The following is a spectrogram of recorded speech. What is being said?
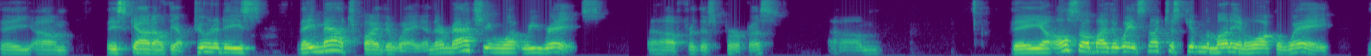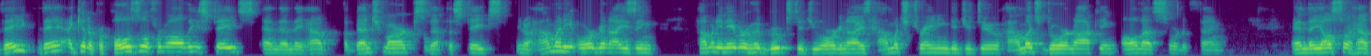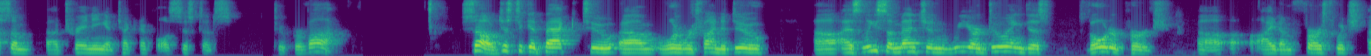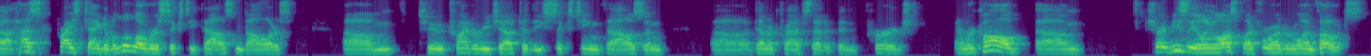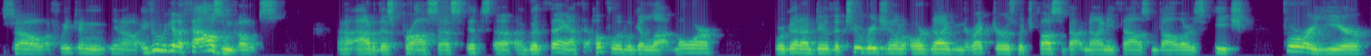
They, um, they scout out the opportunities. They match, by the way, and they're matching what we raise uh, for this purpose. Um, they uh, also, by the way, it's not just give them the money and walk away. They, they, I get a proposal from all these states, and then they have a benchmarks that the states, you know, how many organizing, how many neighborhood groups did you organize? How much training did you do? How much door knocking? All that sort of thing. And they also have some uh, training and technical assistance to provide. So just to get back to um, what we're trying to do, uh, as Lisa mentioned, we are doing this voter purge uh, item first, which uh, has a price tag of a little over $60,000 um, to try to reach out to these 16,000 uh, Democrats that have been purged. And recall, um, Cheri Beasley only lost by 401 votes. So if we can, you know, even if we get a thousand votes uh, out of this process, it's a, a good thing. I think hopefully we'll get a lot more. We're going to do the two regional organizing directors, which costs about $90,000 each for a year.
